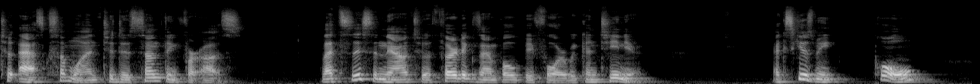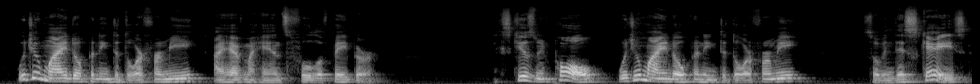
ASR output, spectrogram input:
to ask someone to do something for us. Let's listen now to a third example before we continue. Excuse me, Paul, would you mind opening the door for me? I have my hands full of paper. Excuse me, Paul, would you mind opening the door for me? So in this case,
